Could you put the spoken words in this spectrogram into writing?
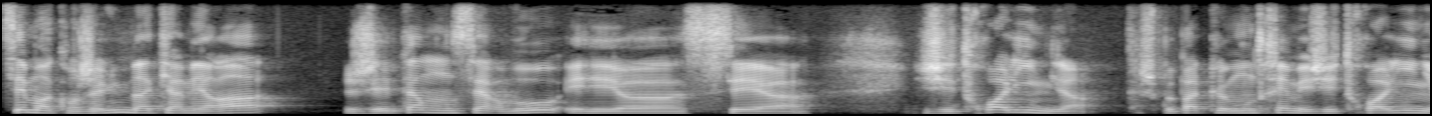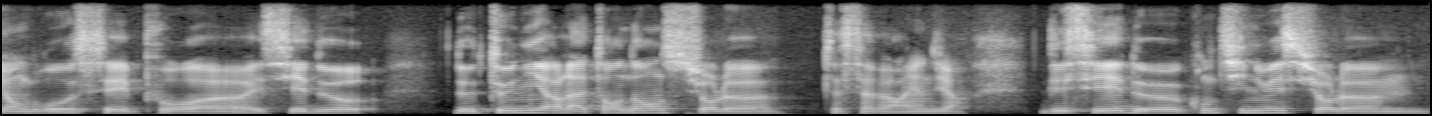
sais, moi, quand j'allume ma caméra, j'éteins mon cerveau et c'est j'ai trois lignes là. Je peux pas te le montrer, mais j'ai trois lignes. En gros, c'est pour essayer de de tenir la tendance sur le. Ça, ça veut rien dire. D'essayer de continuer sur le,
